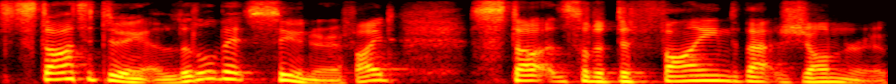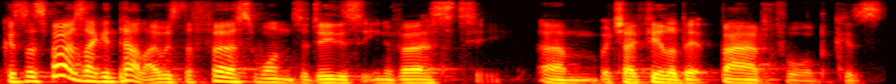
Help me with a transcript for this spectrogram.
started doing it a little bit sooner, if I'd start sort of defined that genre, because as far as I can tell, I was the first one to do this at university, um, which I feel a bit bad for because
